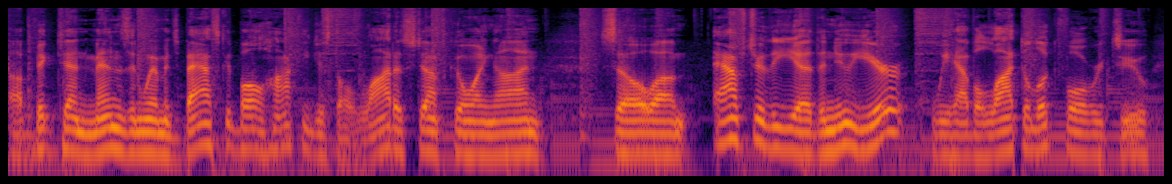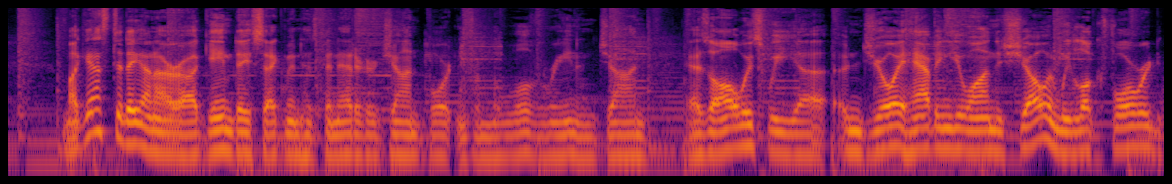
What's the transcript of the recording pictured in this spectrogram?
uh, Big Ten men's and women's basketball, hockey, just a lot of stuff going on. So um, after the uh, the new year, we have a lot to look forward to. My guest today on our uh, game day segment has been editor John Borton from the Wolverine. And John, as always, we uh, enjoy having you on the show, and we look forward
